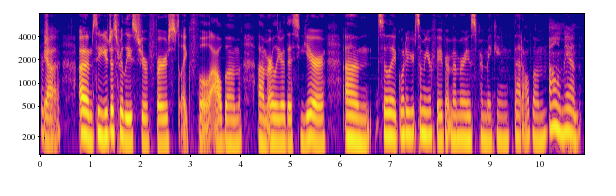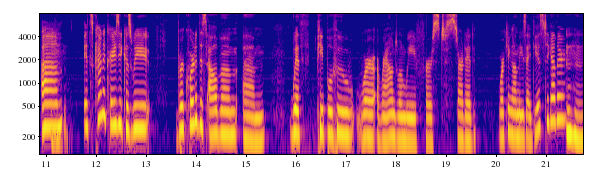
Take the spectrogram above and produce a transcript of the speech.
For yeah. sure. Um, so you just released your first like full album um, earlier this year. Um, so like, what are your, some of your favorite memories from making that album? Oh man, um, it's kind of crazy because we recorded this album um, with people who were around when we first started working on these ideas together. Mm-hmm.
